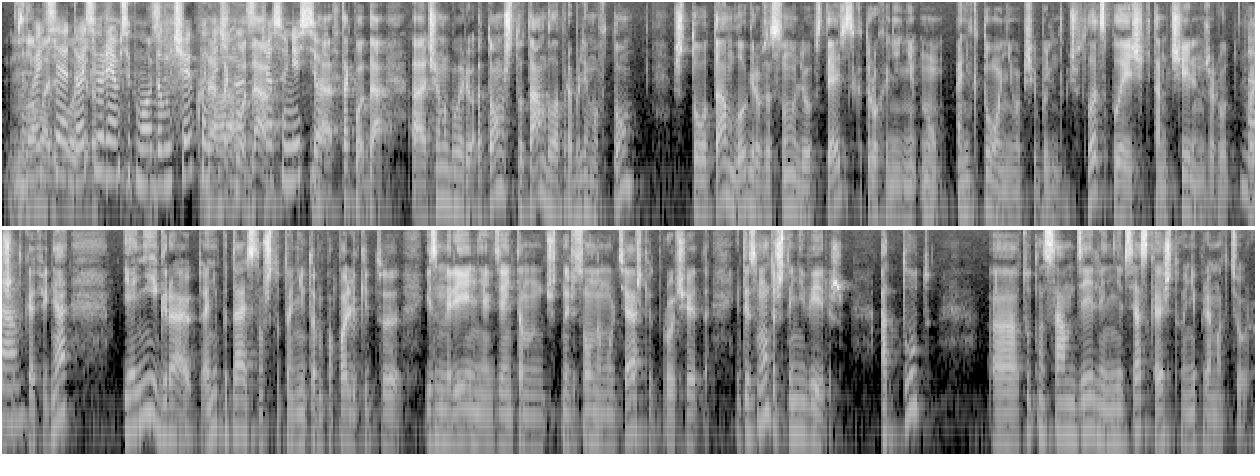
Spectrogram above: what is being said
Давайте, давайте вернемся к молодому человеку, Да, иначе так нас вот, да, сейчас унесет. да, так вот, да. О чем я говорю? О том, что там была проблема в том, что там блогеров засунули в обстоятельства, которых они не... Ну, они кто они вообще были? Там что-то летсплейщики, там челленджеры, вот Да. прочая такая фигня. И они играют, они пытаются там что-то, они там попали в какие-то измерения, где они там что-то нарисованы мультяшки, вот прочее это. И ты смотришь, ты не веришь. А тут, э, тут на самом деле нельзя сказать, что они прям актеры.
